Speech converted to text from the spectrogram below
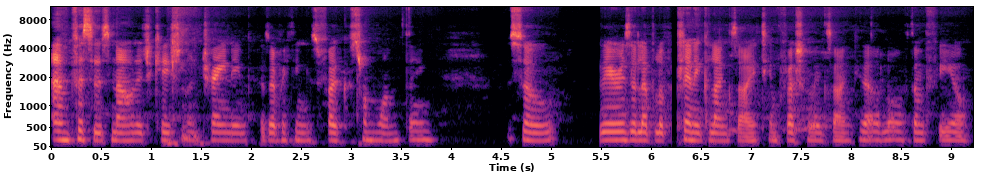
emphasis now in education and training because everything is focused on one thing. So there is a level of clinical anxiety and professional anxiety that a lot of them feel.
